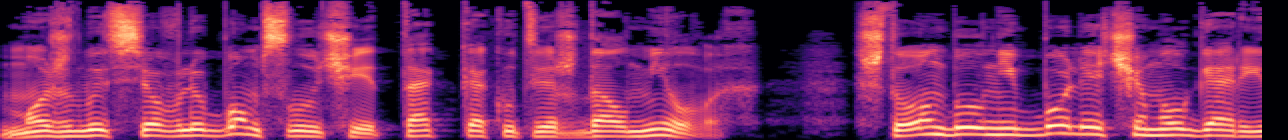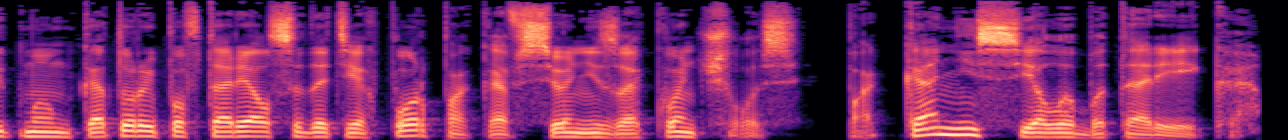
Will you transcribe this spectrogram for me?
Может быть, все в любом случае так, как утверждал Милвах, что он был не более чем алгоритмом, который повторялся до тех пор, пока все не закончилось, пока не села батарейка.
